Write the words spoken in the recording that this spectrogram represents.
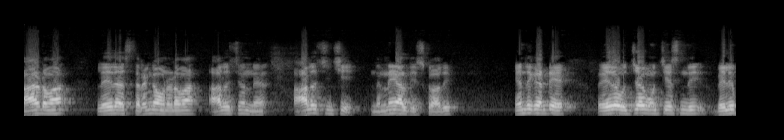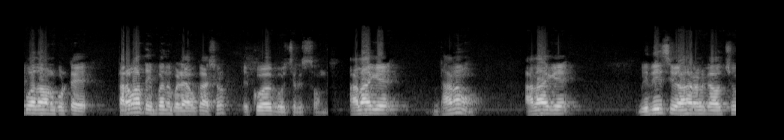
మారడమా లేదా స్థిరంగా ఉండడమా ఆలోచన ఆలోచించి నిర్ణయాలు తీసుకోవాలి. ఎందుకంటే ఏదో ఉద్యోగం వచ్చేసింది వెళ్ళిపోదాం అనుకుంటే తర్వాత ఇబ్బంది పడే అవకాశం ఎక్కువగా గోచరిస్తుంది. అలాగే ధనం అలాగే విదేశీ వ్యవహారాలు కావచ్చు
